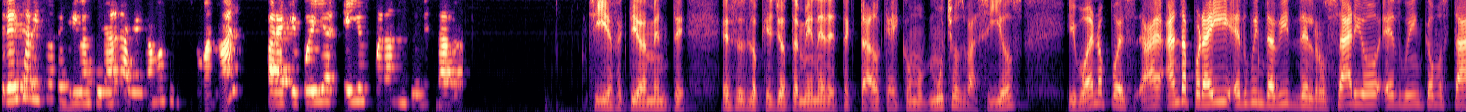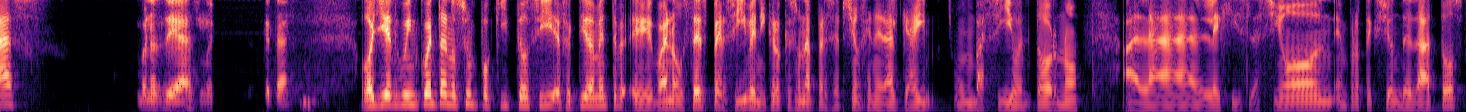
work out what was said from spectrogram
tres avisos de privacidad agregamos en nuestro manual para que ellos puedan implementarlo. Sí, efectivamente, eso es lo que yo también he detectado, que hay como muchos vacíos. Y bueno, pues anda por ahí Edwin David del Rosario. Edwin, ¿cómo estás? Buenos días, muy ¿qué tal? Oye, Edwin, cuéntanos un poquito, sí, efectivamente, eh, bueno, ustedes perciben y creo que es una percepción general que hay un vacío en torno a la legislación en protección de datos.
